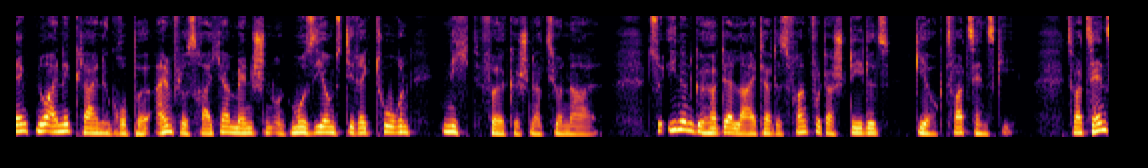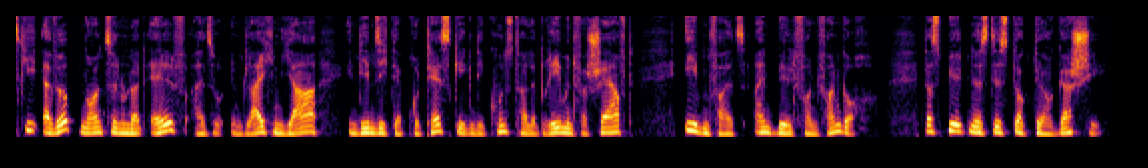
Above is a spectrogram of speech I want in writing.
denkt nur eine kleine Gruppe einflussreicher Menschen und Museumsdirektoren nicht völkisch national. Zu ihnen gehört der Leiter des Frankfurter Städels, Georg Zwarzensky. Zwarzensky erwirbt 1911, also im gleichen Jahr, in dem sich der Protest gegen die Kunsthalle Bremen verschärft, ebenfalls ein Bild von Van Gogh. Das Bildnis des Dr. Gachet.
